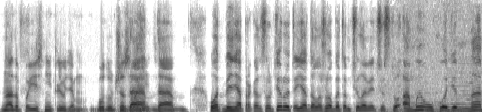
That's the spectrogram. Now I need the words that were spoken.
Надо пояснить людям, будут же звонить. Да, да. Вот меня проконсультируют, и я доложу об этом человечеству. А мы уходим на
